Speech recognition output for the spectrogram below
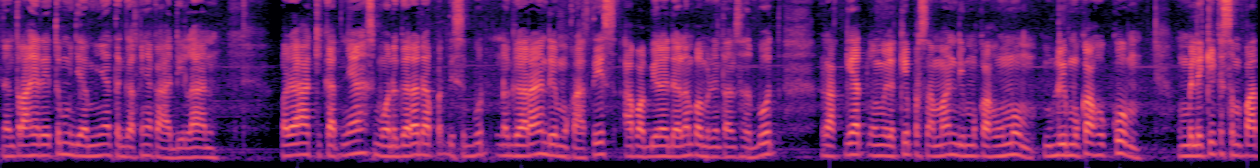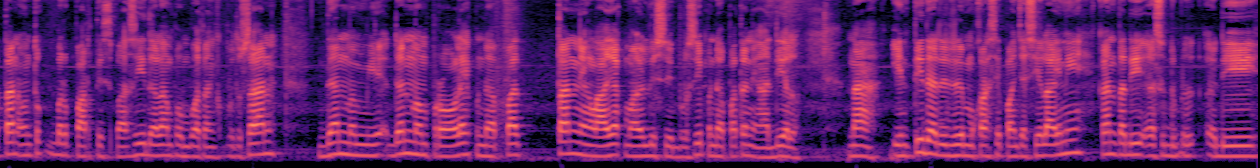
dan terakhir itu menjaminnya tegaknya keadilan. Pada hakikatnya, semua negara dapat disebut negara yang demokratis apabila dalam pemerintahan tersebut rakyat memiliki persamaan di muka umum, di muka hukum, memiliki kesempatan untuk berpartisipasi dalam pembuatan keputusan dan dan memperoleh pendapatan yang layak melalui distribusi pendapatan yang adil. Nah, inti dari demokrasi Pancasila ini kan tadi uh, uh, di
